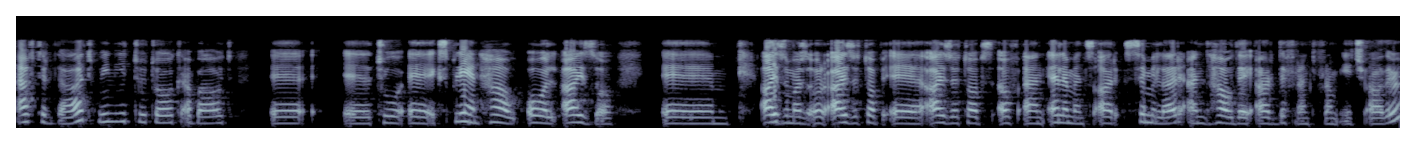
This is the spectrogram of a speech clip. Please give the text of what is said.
after that, we need to talk about uh, to explain how all iso um, isomers or isotope, uh, isotopes of an elements are similar and how they are different from each other.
